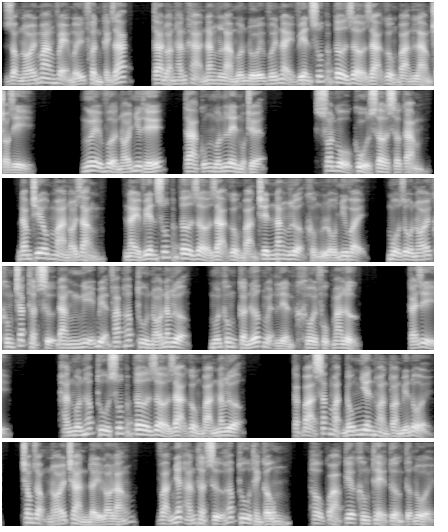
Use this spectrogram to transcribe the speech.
giọng nói mang vẻ mấy phần cảnh giác ta đoán hắn khả năng là muốn đối với nảy viên súp tơ dở dạ gồng bạn làm trò gì? Ngươi vừa nói như thế, ta cũng muốn lên một chuyện. Son gỗ củ sờ sờ cảm, đăm chiêu mà nói rằng, này viên súp tơ dở dạ gồng bạn trên năng lượng khổng lồ như vậy, mộ dồ nói không chắc thật sự đang nghĩ biện pháp hấp thu nó năng lượng, muốn không cần ước nguyện liền khôi phục ma lực. Cái gì? Hắn muốn hấp thu súp tơ dở dạ gồng bạn năng lượng. Các bạn sắc mặt đông nhiên hoàn toàn biến đổi, trong giọng nói tràn đầy lo lắng, vạn nhất hắn thật sự hấp thu thành công, hậu quả kia không thể tưởng tượng nổi.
